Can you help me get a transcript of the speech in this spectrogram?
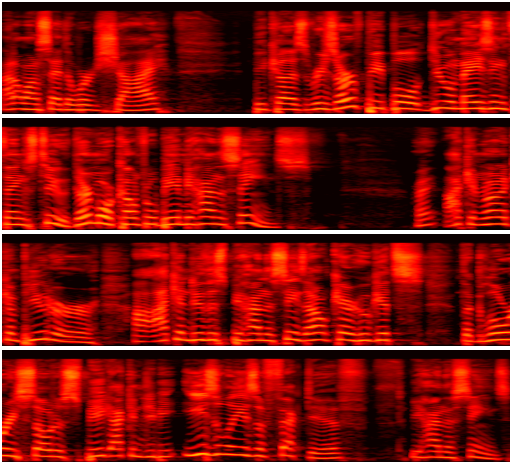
I don't want to say the word shy because reserved people do amazing things too. They're more comfortable being behind the scenes right? I can run a computer, or I can do this behind the scenes. I don't care who gets the glory, so to speak. I can be easily as effective behind the scenes.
